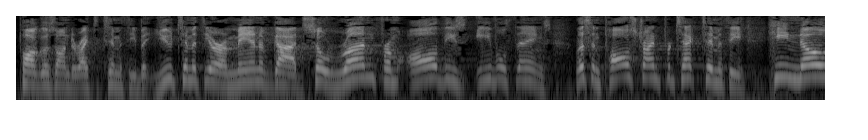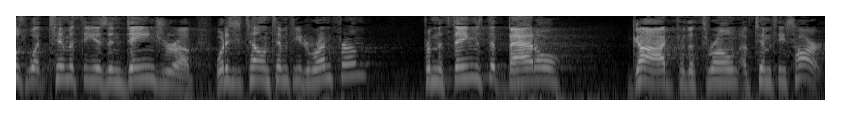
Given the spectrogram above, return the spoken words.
Paul goes on to write to Timothy, but you, Timothy, are a man of God, so run from all these evil things. Listen, Paul's trying to protect Timothy. He knows what Timothy is in danger of. What is he telling Timothy to run from? From the things that battle God for the throne of Timothy's heart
